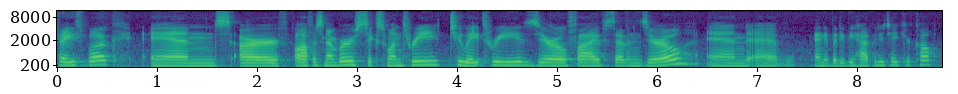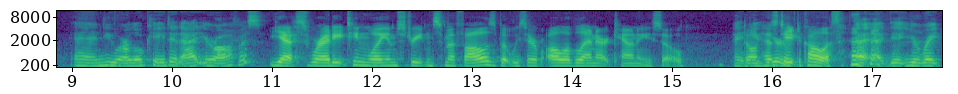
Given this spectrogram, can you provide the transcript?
Facebook, and our office number is 613 283 0570. And uh, anybody be happy to take your call. And you are located at your office? Yes, we're at 18 William Street in Smith Falls, but we serve all of Lanark County, so And don't you- hesitate to call us. uh, uh, You're right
